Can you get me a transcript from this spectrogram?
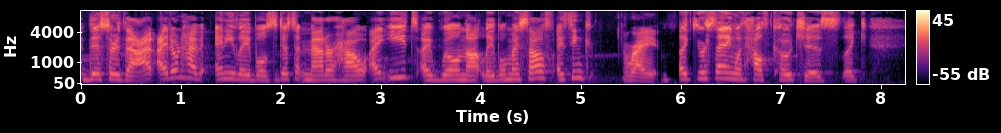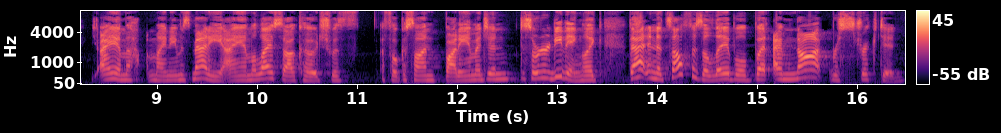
this or that. I don't have any labels. It doesn't matter how I eat. I will not label myself. I think, right. Like you're saying with health coaches, like I am, my name is Maddy. I am a lifestyle coach with a focus on body image and disordered eating. Like that in itself is a label, but I'm not restricted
